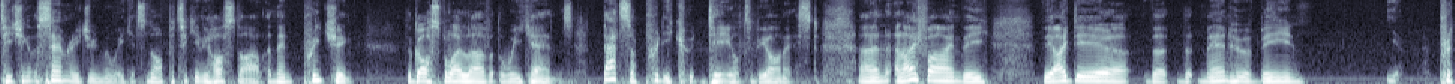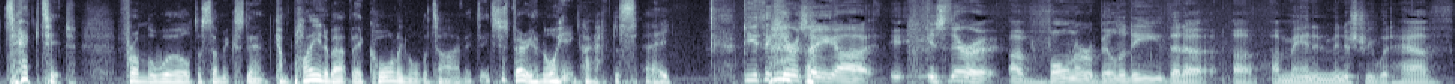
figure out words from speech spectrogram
teaching at the seminary during the week. It's not particularly hostile. And then preaching the gospel I love at the weekends. That's a pretty good deal, to be honest. And and I find the the idea that that men who have been protected from the world to some extent complain about their calling all the time. It's it's just very annoying, I have to say. Do you think there's a uh, is there a, a vulnerability that a, a, a man in ministry would have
